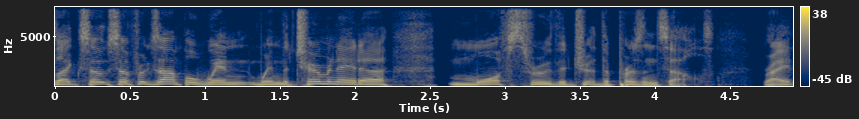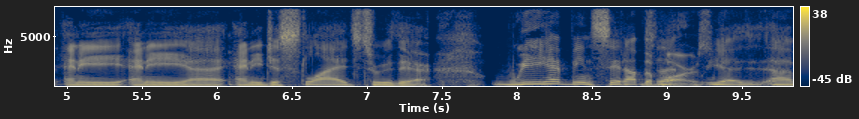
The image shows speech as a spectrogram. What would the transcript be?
Like so. So, for example, when when the Terminator morphs through the the prison cells, right? And he and he uh, and he just slides through there. We have been set up The to that- bars. yeah, uh,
